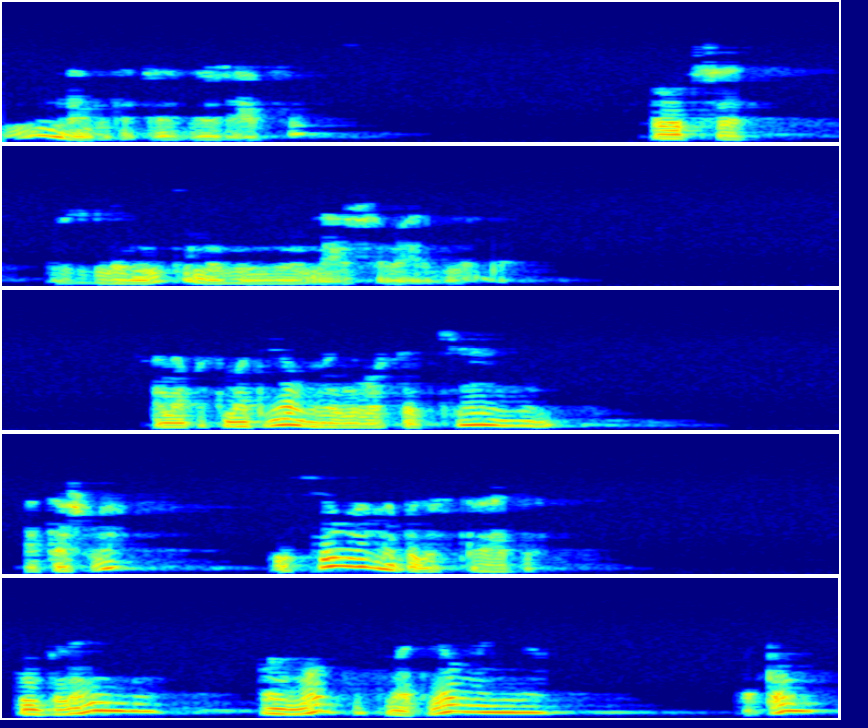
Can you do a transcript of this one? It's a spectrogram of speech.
Не надо так раздражаться. Лучше взгляните на меню нашего обеда. Она посмотрела на него с отчаянием, отошла и села на балюстраде. Мгновение он молча смотрел на нее, потом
